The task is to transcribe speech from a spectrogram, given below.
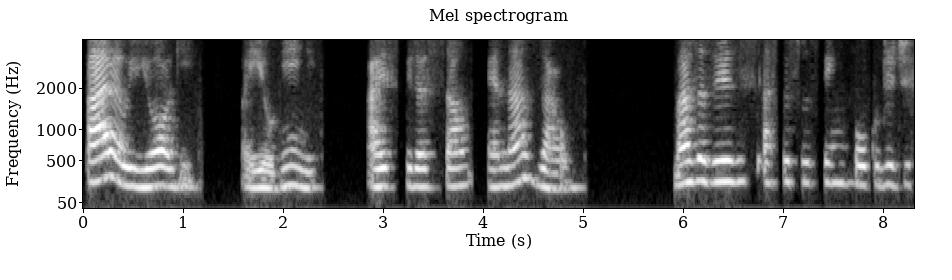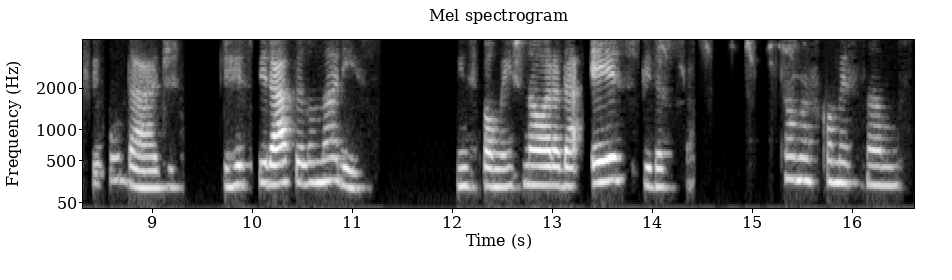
Para o yogi, a yogini, a respiração é nasal, Mas às vezes as pessoas têm um pouco de dificuldade de respirar pelo nariz, principalmente na hora da expiração. Então nós começamos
